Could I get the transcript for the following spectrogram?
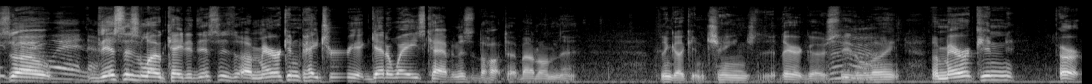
you So doing? this is located. This is American Patriot Getaways cabin. This is the hot tub out on the. I think I can change the. There it goes. See Uh-huh. the light. American, or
